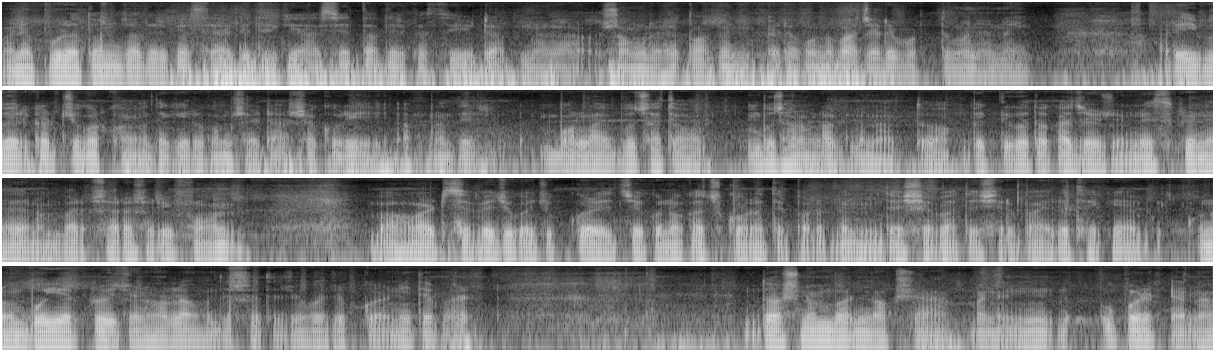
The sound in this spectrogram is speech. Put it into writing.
মানে পুরাতন যাদের কাছে আগে থেকে আছে, তাদের কাছে এটা আপনারা সংগ্রহে পাবেন। এটা কোনো বাজারে বর্তমানে নাই। আর এই বইয়ের কার্যকর ক্ষমতা কীরকম সেটা আশা করি আপনাদের বলায় বোঝাতে বোঝানো লাগবে না। তো ব্যক্তিগত কাজের জন্য স্ক্রিনে নাম্বারে সরাসরি ফোন বা হোয়াটসঅ্যাপে যোগাযোগ করে যে কোনো কাজ করাতে পারবেন দেশে বা দেশের বাইরে থেকে। কোনো বইয়ের প্রয়োজন হলে আমাদের সাথে যোগাযোগ করে নিতে পারেন। দশ নম্বর নকশা মানে উপরেরটা না,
